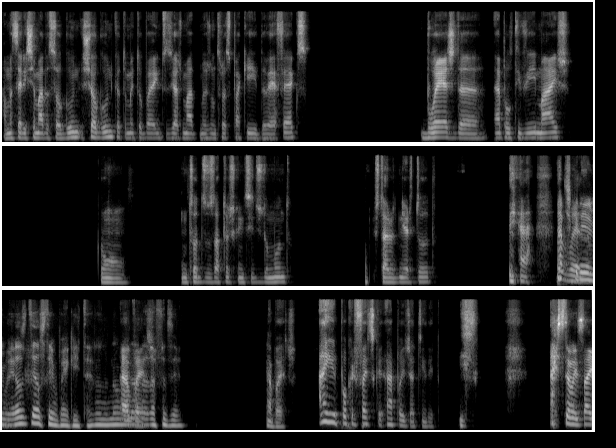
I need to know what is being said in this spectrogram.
Há uma série chamada Shogun, Shogun que eu também estou bem entusiasmado, mas não trouxe para aqui, da FX. Boés da Apple TV, mais com, com todos os atores conhecidos do mundo. gastar o dinheiro todo. Yeah. Ah, crer, ah, eles, eles têm bem guita, não, não, Ah, há nada a fazer. Ah, pois. Ai, o Poker Face. Ah, pois, já tinha dito. Ah, Isso também sai,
